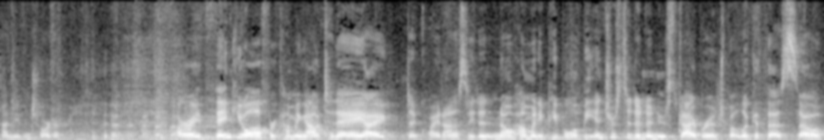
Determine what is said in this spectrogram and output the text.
I'm even shorter. All right, thank you all for coming out today. I did, quite honestly didn't know how many people would be interested in a new Sky Bridge, but look at this. So,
